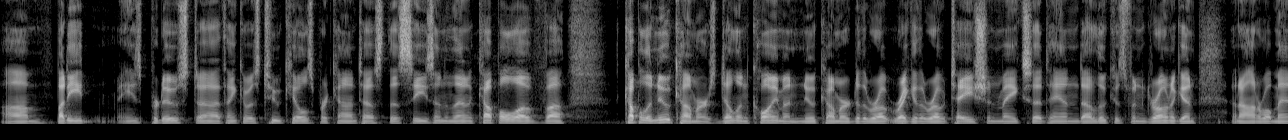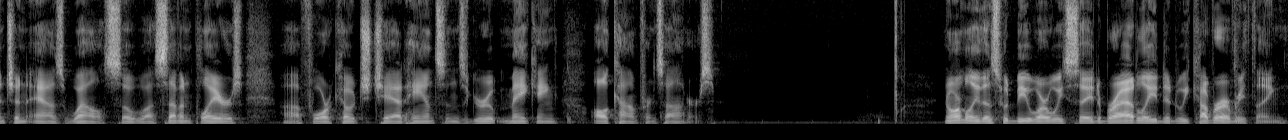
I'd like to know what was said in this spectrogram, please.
Um, but he he's produced, uh, I think it was two kills per contest this season, and then a couple of uh, couple of newcomers. Dylan Koyman, newcomer to the ro- regular rotation, makes it, and uh, Lucas Van Groningen, an honorable mention as well. So uh, seven players uh, for Coach Chad Hansen's group making all conference honors. Normally, this would be where we say to Bradley, Did we cover everything?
